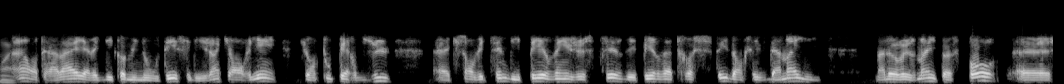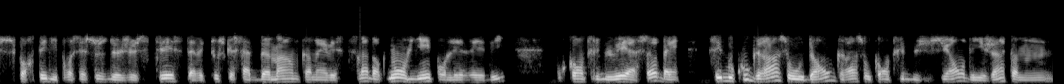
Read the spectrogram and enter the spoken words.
Hein, on travaille avec des communautés, c'est des gens qui ont rien, qui ont tout perdu. Euh, qui sont victimes des pires injustices, des pires atrocités. Donc, évidemment, ils, malheureusement, ils peuvent pas euh, supporter les processus de justice avec tout ce que ça demande comme investissement. Donc, nous, on vient pour les aider, pour contribuer à ça. Ben, c'est beaucoup grâce aux dons, grâce aux contributions des gens comme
